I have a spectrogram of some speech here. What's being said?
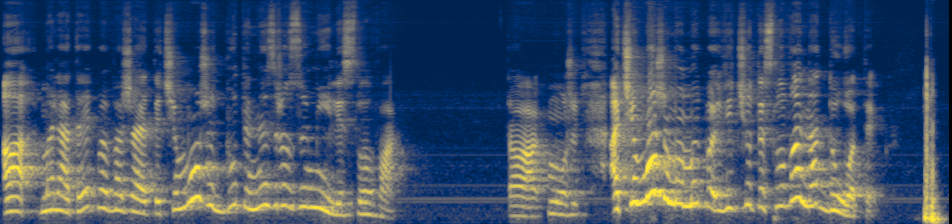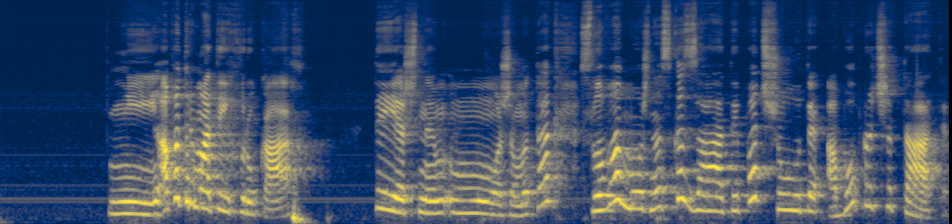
А малята, як ви вважаєте, чи можуть бути незрозумілі слова? Так, можуть. А чи можемо ми відчути слова на дотик? Ні. А потримати їх в руках? Теж не можемо, так? Слова можна сказати, почути або прочитати.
